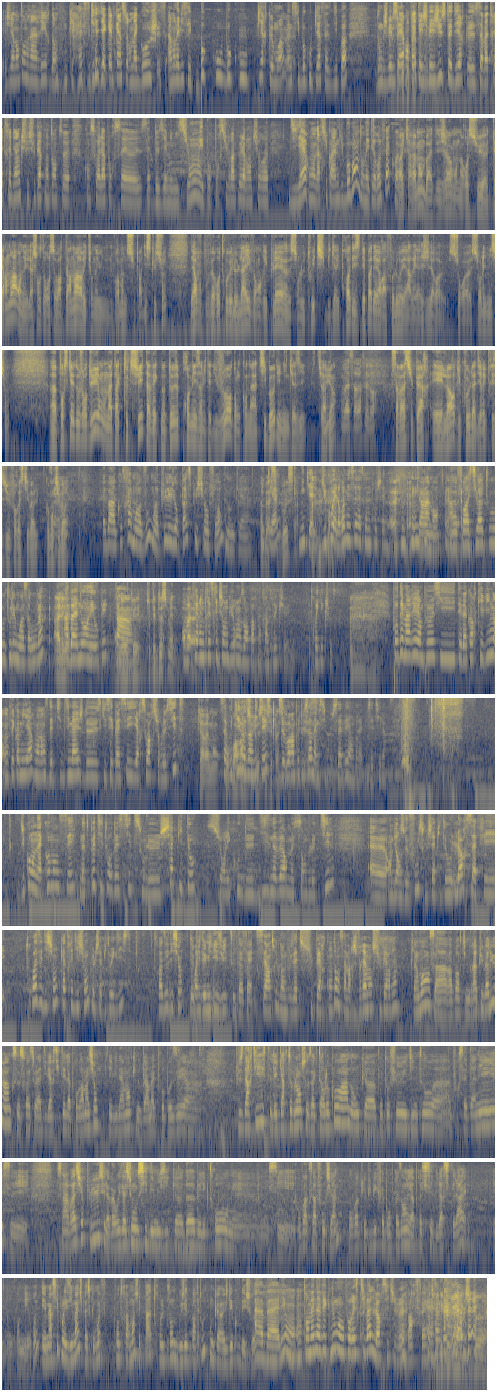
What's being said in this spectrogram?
je viens d'entendre un rire dans mon casque. Il y a quelqu'un sur ma gauche. À mon avis, c'est beaucoup, beaucoup pire que moi, même si beaucoup pire, ça se dit pas. Donc je vais me taire en fait et je vais juste te dire que ça va très très bien, que je suis super contente euh, qu'on soit là pour cette deuxième émission et pour poursuivre un peu l'aventure euh, d'hier on a reçu quand même du beau monde, on était refait quoi. Ouais, carrément. Bah, déjà, on a reçu euh, Terre Noire, on a eu la chance de recevoir Terre Noire avec qui on a eu vraiment une super discussion. D'ailleurs, vous pouvez retrouver le live en replay euh, sur le Twitch Big Eye Pro. N'hésitez pas d'ailleurs à follow et à réagir euh, sur, sur l'émission. pour ce qui est d'aujourd'hui, on attaque tout de suite avec nos deux premiers invités du jour. Donc, on a Thibaut du Ninkasi. Tu vas bien? Ouais, ça va, c'est toi? Ça va, super. Et Laure, du coup, la directrice du Forestival. Comment tu vas? Eh ben, contrairement à vous, moi, plus les jours passent, plus je suis en forme. Donc, euh, ah bah, nickel. c'est beau ça. Nickel. Du coup, elle remet ça la semaine prochaine. Carrément. Un festival tous les mois, ça vous va? Allez. Ah bah nous, on est OP. Enfin, on est OP toutes les deux semaines. On va faire une prescription de Guronzan, par contre, un truc. Il faut trouver quelque chose. Pour démarrer un peu, si tu es d'accord, Kevin, on fait comme hier, on lance des petites images de ce qui s'est passé hier soir sur le site. Carrément. Ça vous dit, nos invités, de voir un peu tout ça, même si vous savez, en vrai, vous étiez là. Du coup, on a commencé notre petit tour de site sous le chapiteau, sur les coups de 19h, me semble-t-il. Euh, ambiance de fou sous le chapiteau. Lors, ça fait trois éditions, quatre éditions que le chapiteau existe Trois éditions, depuis 2018, tout à fait. C'est un truc dont vous êtes super content, ça marche vraiment super bien. Clairement, ça rapporte une vraie plus-value, hein, que ce soit sur la diversité de la programmation, évidemment, qui nous permet de proposer euh, plus d'artistes, les cartes blanches aux acteurs locaux, hein, donc euh, Potofeu et Ginto euh, pour cette année, c'est un vrai surplus, c'est la valorisation aussi des musiques euh, dub, électro, on, on voit que ça fonctionne, on voit que le public répond présent et apprécie cette diversité-là. Et, donc on est heureux. Et merci pour les images parce que moi, contrairement, j'ai pas trop le temps de bouger de partout, donc je découvre des choses. Ah bah allez, on, t'emmène avec nous au Forestival, alors si tu veux. Parfait. On fait découvrir un petit peu.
